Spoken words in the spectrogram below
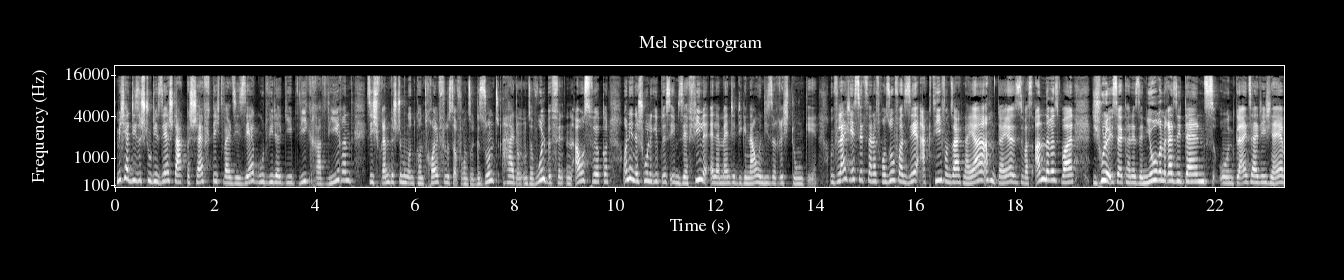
Mich hat diese Studie sehr stark beschäftigt, weil sie sehr gut wiedergibt, wie gravierend sich Fremdbestimmung und Kontrollverlust auf unsere Gesundheit und unser Wohlbefinden auswirken. Und in der Schule gibt es eben sehr viele Elemente, die genau in diese Richtung gehen. Und vielleicht ist jetzt deine Frau Sofa sehr aktiv und sagt, naja, naja, ist was anderes, weil die Schule ist ja keine Seniorenresidenz und gleichzeitig, naja,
